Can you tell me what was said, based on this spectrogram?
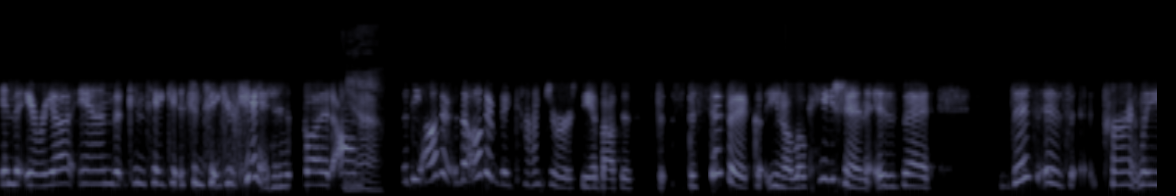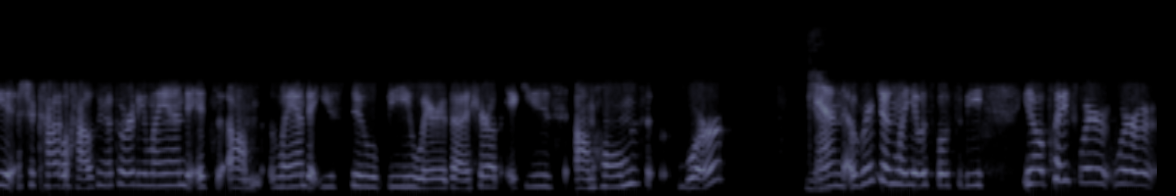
in the area and can take can take your kid. But um, yeah. But the other the other big controversy about this specific, you know, location is that this is currently Chicago Housing Authority land. It's um, land that used to be where the Harold Ickes um, homes were, yeah. and originally it was supposed to be, you know, a place where where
